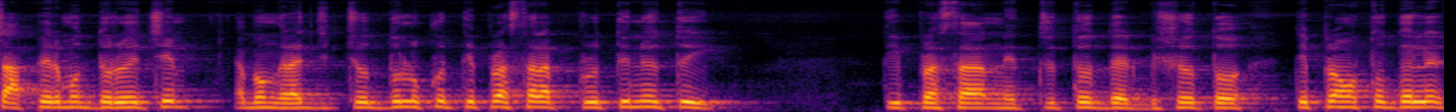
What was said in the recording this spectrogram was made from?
চাপের মধ্যে রয়েছে এবং রাজ্যের চোদ্দ লক্ষ তিপ্রাসারা প্রতিনিয়তই তিপ্রাসা নেতৃত্বদের, বিশেষত তিপ্রামাত্র দলের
